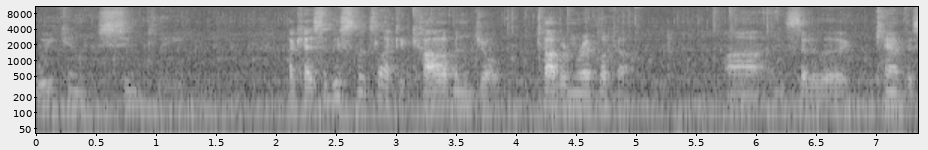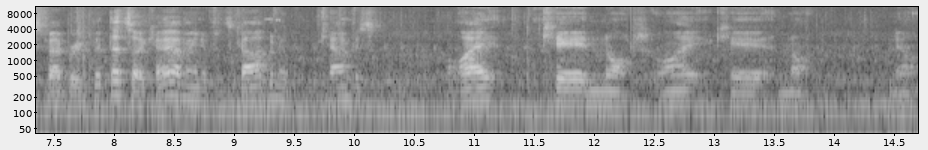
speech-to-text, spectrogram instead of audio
We can simply. Okay, so this looks like a carbon job, carbon replica, uh, instead of the canvas fabric. But that's okay. I mean, if it's carbon or canvas, I care not. I care not. Now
